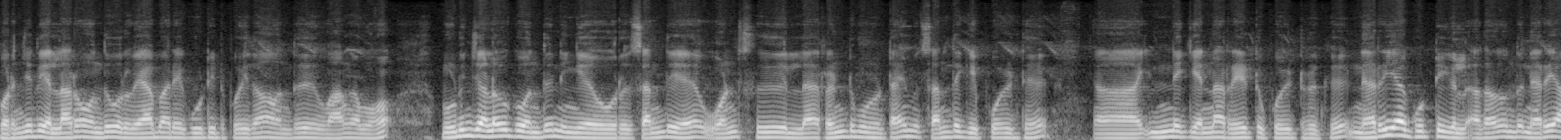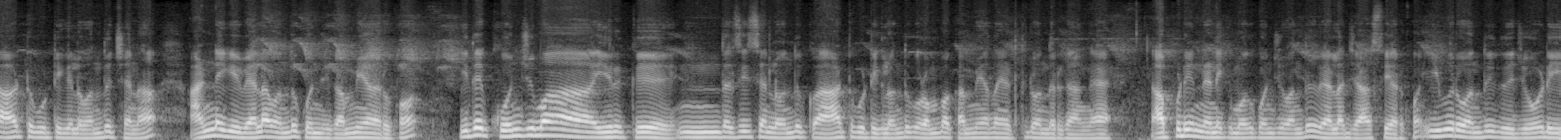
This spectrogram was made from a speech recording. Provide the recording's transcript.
குறைஞ்சது எல்லோரும் வந்து ஒரு வியாபாரியை கூட்டிகிட்டு போய் தான் வந்து வாங்குவோம். முடிஞ்ச அளவுக்கு வந்து நீங்கள் ஒரு சந்தையை ஒன்ஸு இல்லை ரெண்டு மூணு டைம் சந்தைக்கு போயிட்டு இன்றைக்கி என்ன ரேட்டு போயிட்டுருக்கு? நிறையா குட்டிகள் அதாவது வந்து நிறைய ஆட்டுக்குட்டிகள் வந்துச்சுன்னா அன்னைக்கு விலை வந்து கொஞ்சம் கம்மியாக இருக்கும். இதே கொஞ்சமாக இருக்குது இந்த சீசனில் வந்து ஆட்டுக்குட்டிகள் வந்து ரொம்ப கம்மியாக தான் எடுத்துகிட்டு வந்திருக்காங்க. அப்படின்னு நினைக்கும் போது கொஞ்சம் வந்து விலை ஜாஸ்தியாக இருக்கும். இவர் வந்து இது ஜோடி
